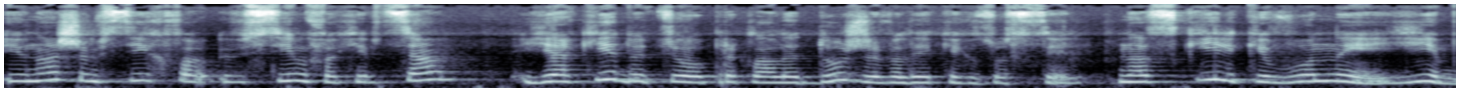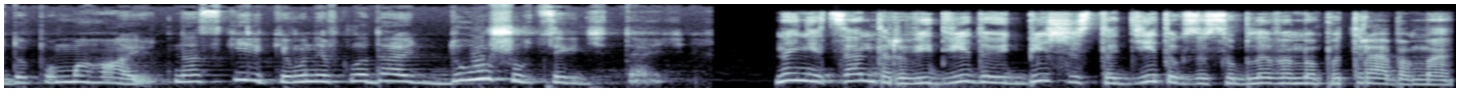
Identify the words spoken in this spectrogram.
і нашим всіх, всім фахівцям, які до цього приклали дуже великих зусиль. Наскільки вони їм допомагають, наскільки вони вкладають душу в цих дітей. Нині центр відвідують більше ста діток з особливими потребами.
